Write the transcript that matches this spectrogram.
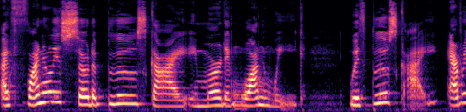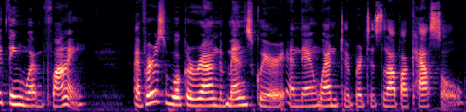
I finally saw the blue sky in more than one week. With blue sky, everything went fine. I first walked around the main square and then went to Bratislava Castle.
